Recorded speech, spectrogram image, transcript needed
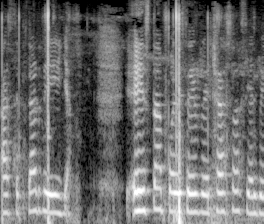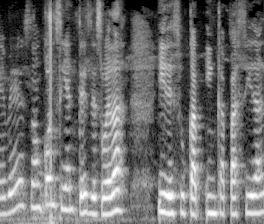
aceptar de ella. Esta puede ser rechazo hacia el bebé. Son conscientes de su edad y de su incapacidad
